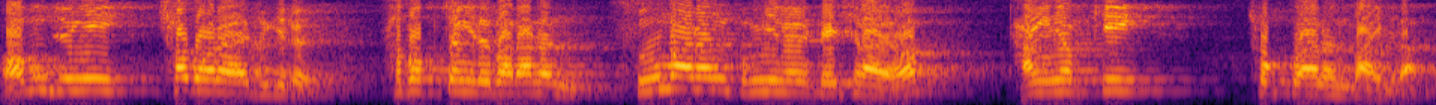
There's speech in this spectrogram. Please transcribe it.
엄중히 처벌해 주기를 사법정의를 바라는 수많은 국민을 대신하여 강력히 촉구하는 바입니다.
